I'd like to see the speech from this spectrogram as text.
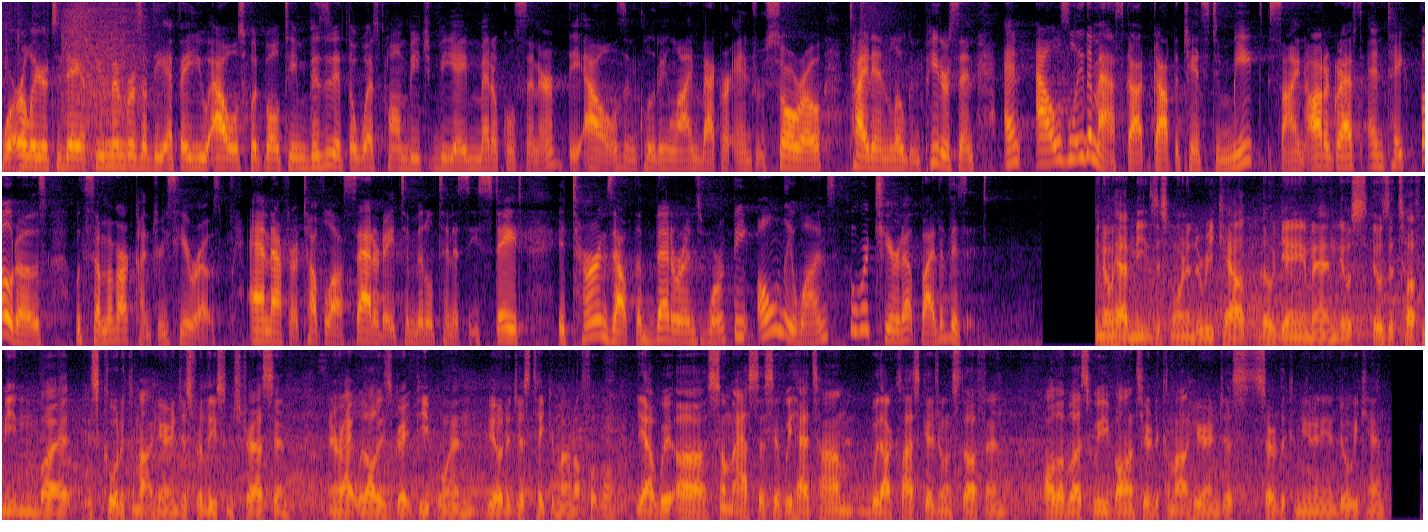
Well, earlier today, a few members of the FAU Owls football team visited the West Palm Beach VA Medical Center. The Owls, including linebacker Andrew Soroh, tight end Logan Peterson, and Owlsley the mascot, got the chance to meet, sign autographs, and take photos with some of our country's heroes. And after a tough loss Saturday to Middle Tennessee State, it turns out the veterans weren't the only ones who were cheered up by the visit. You know, we had meetings this morning to recap the game, and it was it was a tough meeting, but it's cool to come out here and just release some stress and interact with all these great people and be able to just take your mind off football. Yeah, we, uh, some asked us if we had time with our class schedule and stuff, and all of us we volunteered to come out here and just serve the community and do what we can.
